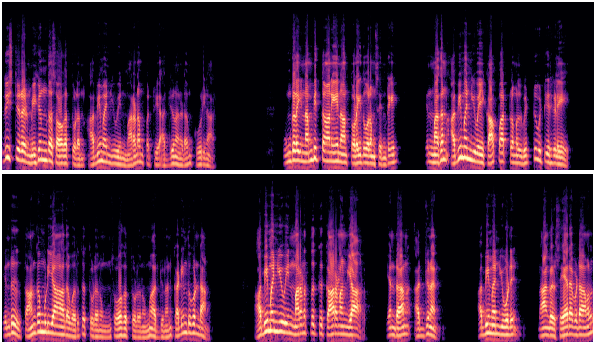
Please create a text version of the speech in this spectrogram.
யுதிஷ்டிரர் மிகுந்த சோகத்துடன் அபிமன்யுவின் மரணம் பற்றி அர்ஜுனனிடம் கூறினார். உங்களை நம்பித்தானே நான் தொலைதூரம் சென்றேன். என் மகன் அபிமன்யுவை காப்பாற்றாமல் விட்டுவிட்டீர்களே என்று தாங்க முடியாத வருத்தத்துடனும் சோகத்துடனும் அர்ஜுனன் கடிந்து கொண்டான். அபிமன்யுவின் மரணத்துக்கு காரணம் யார்? என்றான் அர்ஜுனன். அபிமன்யுவுடன் நாங்கள் சேர விடாமல்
